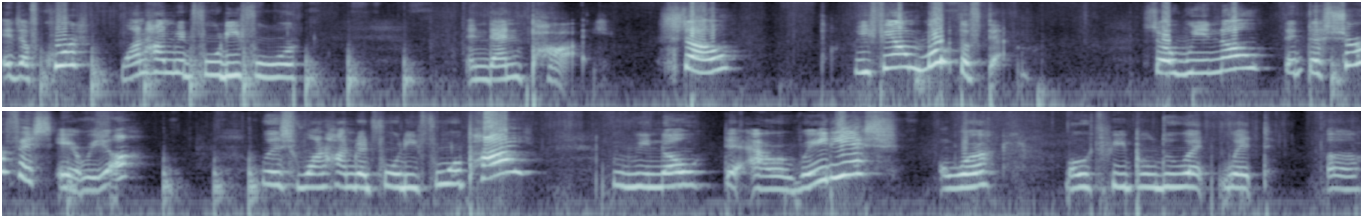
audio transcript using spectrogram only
is of course 144 and then pi. So we found both of them. So we know that the surface area was 144 pi. We know that our radius, or most people do it with a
